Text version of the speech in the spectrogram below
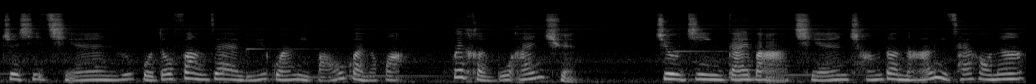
这些钱如果都放在旅馆里保管的话，会很不安全。究竟该把钱藏到哪里才好呢？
